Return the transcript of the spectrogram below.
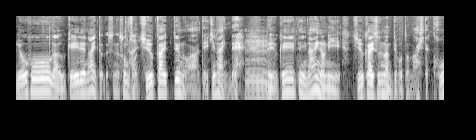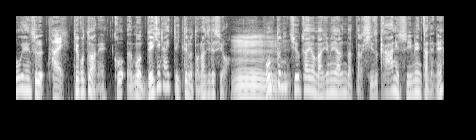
両方が受け入れないとですねそもそも仲介っていうのはできないんではい、で受け入れていないのに仲介するなんてことをまして公言する、はい、ということはねこうもうできないと言ってるのと同じですよ。本当に仲介を真面目にやるんだったら静かに水面下でね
